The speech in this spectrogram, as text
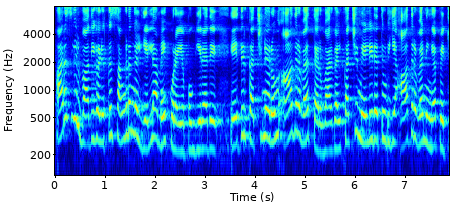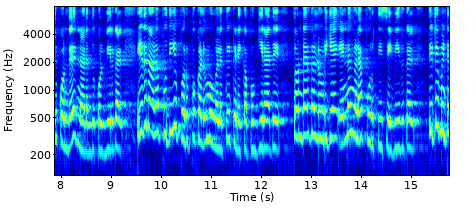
அரசியல்வாதிகளுக்கு சங்கடங்கள் எல்லாமே குறைய போகிறது. எதிர்கட்சியினரும் ஆதரவை தருவார்கள். கட்சி மேலிடத்துடைய ஆதரவை நீங்க பெற்றுக்கொண்டு நடந்து கொள்வீர்கள். இதனால புதிய பொறுப்புகளும் உங்களுக்கு கிடைக்க போகிறது. தொண்டர்களுடைய எண்ணங்களை பூர்த்தி செய்வீர்கள். திட்டமிட்ட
